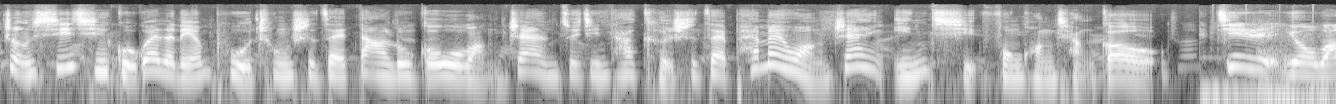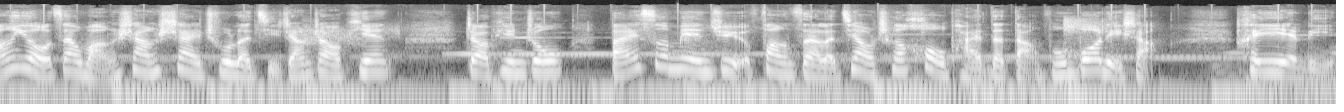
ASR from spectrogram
种稀奇古怪的脸谱充斥在大陆购物网站。最近他可是在拍卖网站引起疯狂抢购。近日，有网友在网上晒出了几张照片，照片中白色面具放在了轿车后排的挡风玻璃上。黑夜里，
